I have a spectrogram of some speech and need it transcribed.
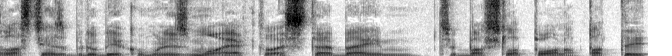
vlastně z době komunismu a jak to STB jim třeba šlapalo na paty,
